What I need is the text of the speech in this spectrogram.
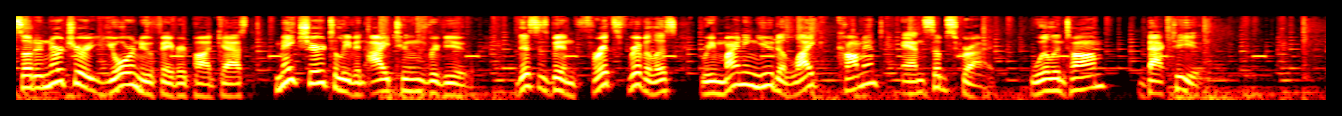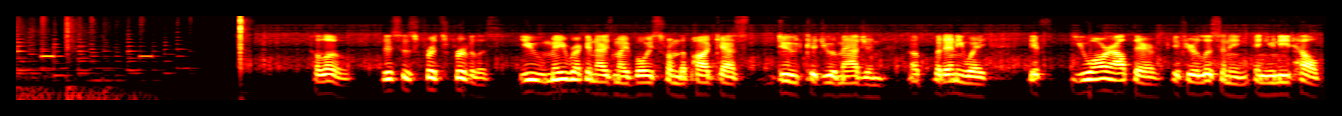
So, to nurture your new favorite podcast, make sure to leave an iTunes review. This has been Fritz Frivolous reminding you to like, comment, and subscribe. Will and Tom, back to you. Hello, this is Fritz Frivolous. You may recognize my voice from the podcast, Dude, Could You Imagine? Uh, but anyway, if you are out there, if you're listening and you need help,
